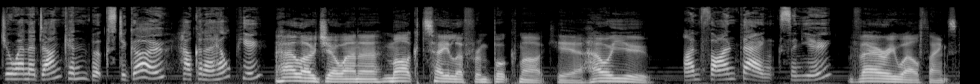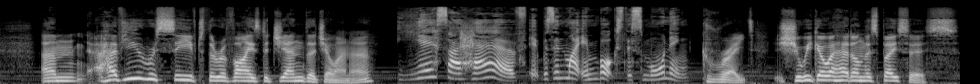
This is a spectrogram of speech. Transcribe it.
Joanna Duncan, Books to Go. How can I help you? Hello, Joanna. Mark Taylor from Bookmark here. How are you? I'm fine, thanks. And you? Very well, thanks. Um, have you received the revised agenda, Joanna? Yes, I have. It was in my inbox this morning. Great. Should we go ahead on this basis?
